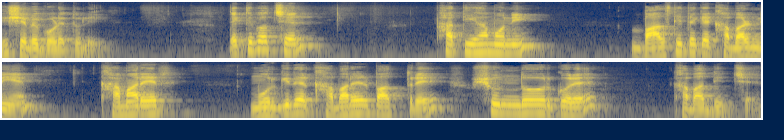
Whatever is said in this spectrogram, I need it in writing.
হিসেবে গড়ে তুলি। দেখতে পাচ্ছেন ফাতিহামণি বালতি থেকে খাবার নিয়ে খামারের, মুরগিদের খাবারের পাত্রে সুন্দর করে খাবার দিচ্ছে।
